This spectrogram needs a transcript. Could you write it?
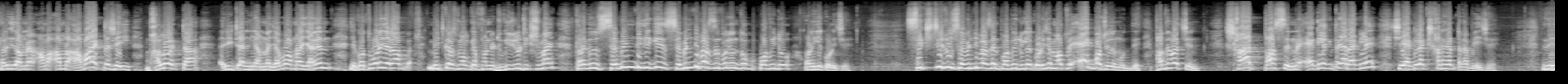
তাহলে কিন্তু আমরা আমরা আবার একটা সেই ভালো একটা রিটার্ন নিয়ে আমরা যাব। আপনারা জানেন যে গতবারে যারা মিড ক্যাপ স্মল ক্যাপ ফান্ডে ঢুকেছিল ঠিক সময়, তারা কিন্তু সেভেন্টি থেকে সেভেন্টি পার্সেন্ট পর্যন্ত প্রফিটও অনেকে করেছে। Sixty to seventy percent profit ঢুকে করেছে মাত্র এক বছরের মধ্যে। ভাবতে পারছেন? ষাট পার্সেন্ট মানে এক লাখ টাকা রাখলে সে এক লাখ ষাট হাজার টাকা পেয়েছে। যদি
